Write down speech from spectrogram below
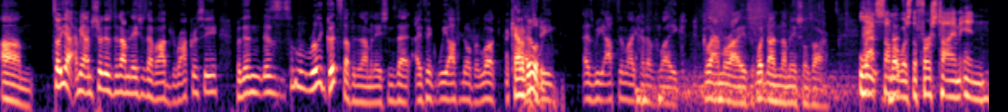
Um, so yeah, I mean, I'm sure there's denominations that have a lot of bureaucracy, but then there's some really good stuff in denominations that I think we often overlook. Accountability. As we, as we often like kind of like glamorize what non-denominationals are. Last hey, summer was the first time in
